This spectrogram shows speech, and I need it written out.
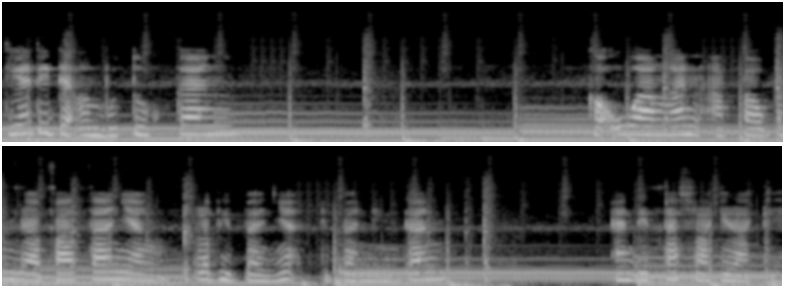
dia tidak membutuhkan keuangan atau pendapatan yang lebih banyak dibandingkan entitas laki-laki.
